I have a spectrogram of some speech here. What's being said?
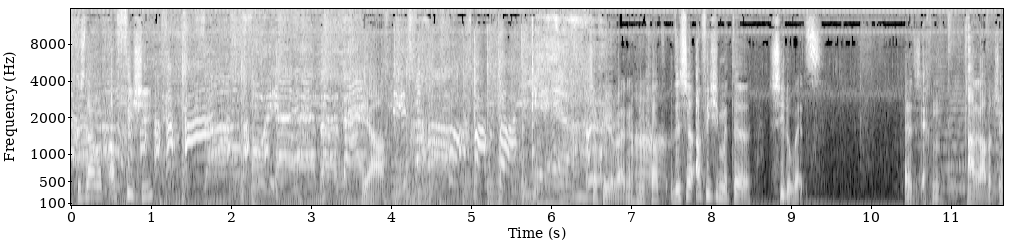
Het is namelijk Avicii. Ja. niet gehad. Yeah. Zo'n nog niet gehad. Het is uh, Avicii met de Silhouettes. En het is echt een aanradertje.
